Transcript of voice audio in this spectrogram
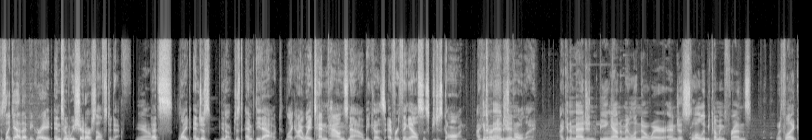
Just like, yeah, that'd be great until we shit ourselves to death. Yeah, That's like, and just, you know, just emptied out. Like, I weigh 10 pounds now because everything else is just gone. I can Turned imagine. Chipotle. I can imagine being out in the middle of nowhere and just slowly becoming friends with like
